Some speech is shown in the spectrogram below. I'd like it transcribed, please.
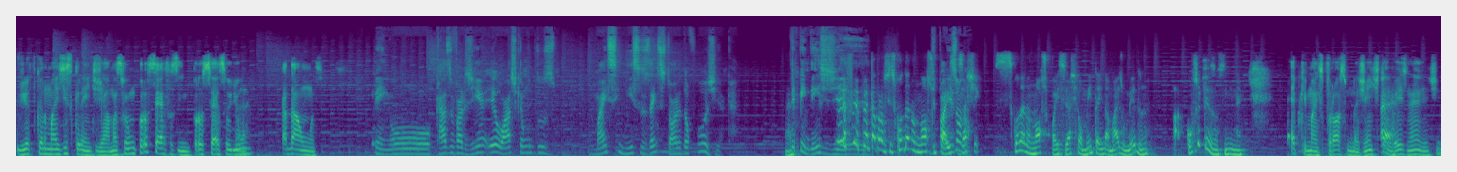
eu já ficando mais descrente já, mas foi um processo, assim, um processo de um. É. cada um. Assim. Bem, o caso Varginha, eu acho que é um dos mais sinistros da história da ufologia, cara. Dependente de. Eu ia perguntar pra vocês, quando é no nosso país, país acham, quando é no nosso país, vocês acham que aumenta ainda mais o medo, né? Ah, com certeza, sim, né? É porque mais próximo da gente, É. talvez, né? A gente.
